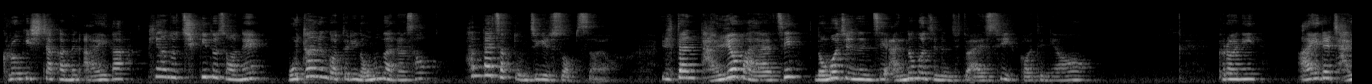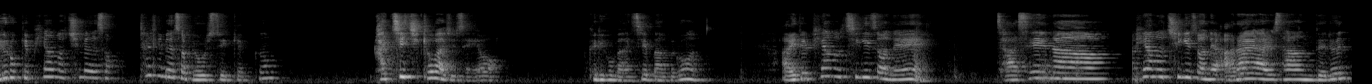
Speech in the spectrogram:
그러기 시작하면 아이가 피아노 치기도 전에 못하는 것들이 너무 많아서 한 발짝도 움직일 수 없어요. 일단 달려봐야지 넘어지는지 안 넘어지는지도 알 수 있거든요. 그러니 아이들 자유롭게 피아노 치면서 틀리면서 배울 수 있게끔 같이 지켜봐 주세요. 그리고 마지막으론 아이들 피아노 치기 전에 자세나 피아노 치기 전에 알아야 할 사항들은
